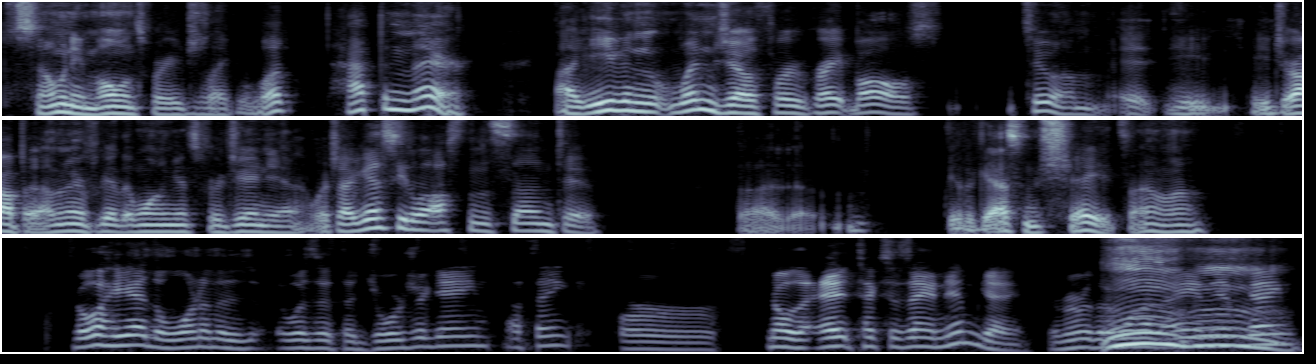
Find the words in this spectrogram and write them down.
so many moments where you're just like, what happened there? Like even when Joe threw great balls to him, it he he dropped it. I'll never forget the one against Virginia, which I guess he lost in the sun too. But um, give the guy some shades. I don't know. Well, he had the one in the was it the Georgia game, I think, or no, the Texas A&M game. Remember the one in the A&M game?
